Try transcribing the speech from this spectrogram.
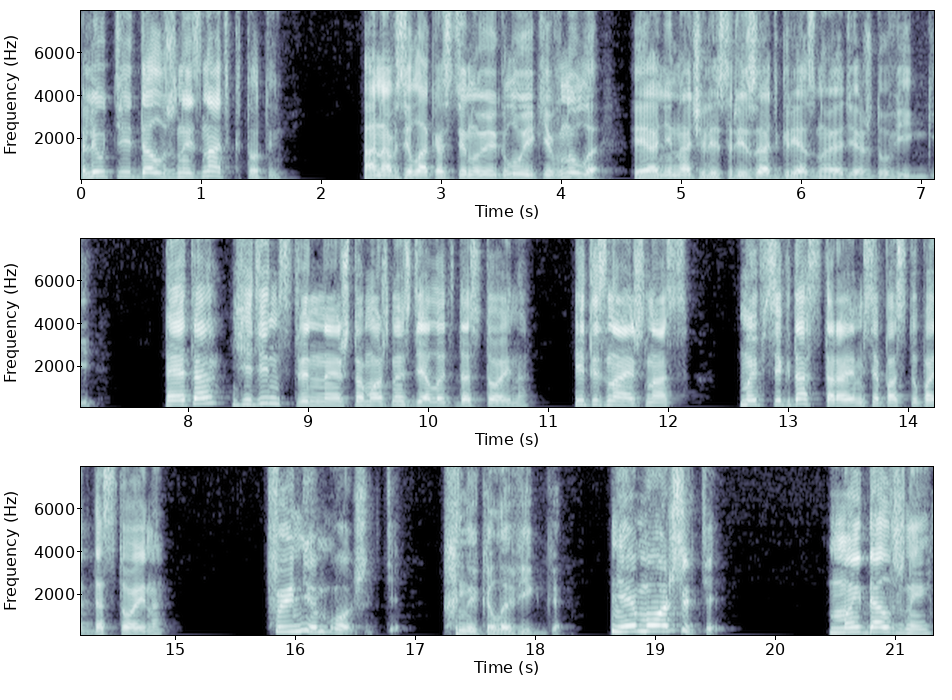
Люди должны знать, кто ты». Она взяла костяную иглу и кивнула, и они начали срезать грязную одежду Вигги. Это единственное, что можно сделать достойно. И ты знаешь нас. Мы всегда стараемся поступать достойно». «Вы не можете», — хныкала Вигга. «Не можете». «Мы должны».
